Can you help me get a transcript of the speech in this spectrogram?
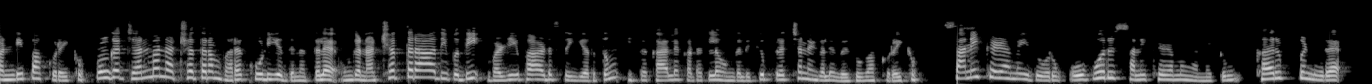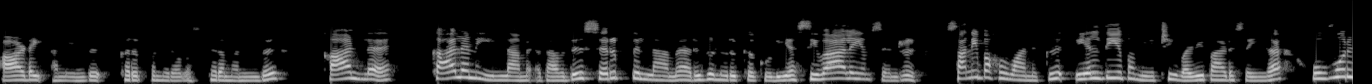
கண்டிப்பா குறைக்கும். உங்க ஜென்ம நட்சத்திரம் வரக்கூடிய தினத்துல உங்க நட்சத்திராதிபதி வழிபாடு செய்யறதும் இந்த காலகட்டத்துல உங்களுக்கு பிரச்சனைகளை வெகுவா குறைக்கும். சனிக்கிழமை தோறும் ஒவ்வொரு சனிக்கிழமை அன்னைக்கும் கருப்பு நிற ஆடை அணிந்து கருப்பு நிற வஸ்திரம் அணிந்து காலில் காலணி இல்லாம அதாவது செருப்பு இல்லாம அருகில் இருக்கக்கூடிய சிவாலயம் சென்று சனி பகவானுக்கு எல் தீபம் ஏற்றி வழிபாடு செய்யுங்க ஒவ்வொரு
